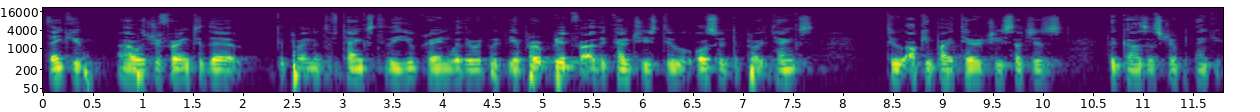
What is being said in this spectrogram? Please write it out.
Thank you. I was referring to the deployment of tanks to the Ukraine, whether it would be appropriate for other countries to also deploy tanks to occupied territories such as the Gaza Strip. Thank you.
